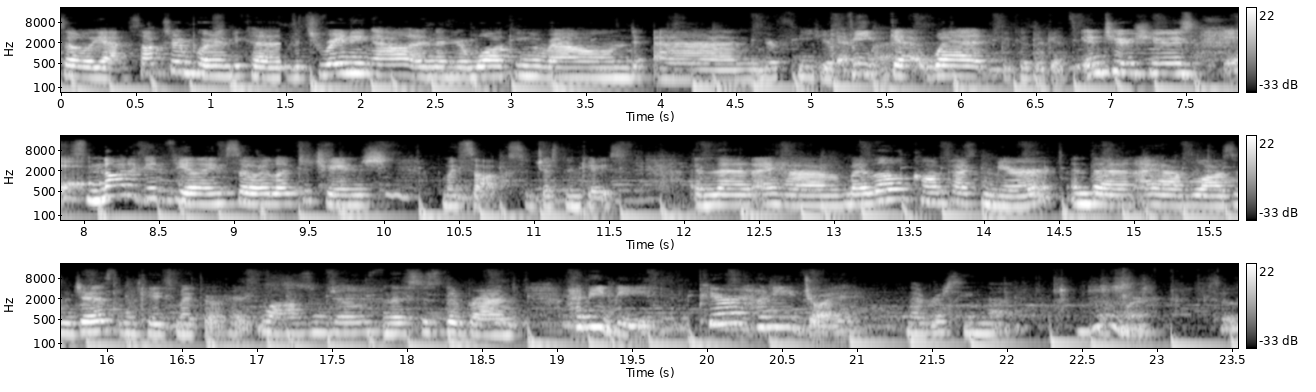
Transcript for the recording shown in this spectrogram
so yeah, socks are important because if it's raining out and then you're walking around and Your feet your get feet wet. get wet because it gets into your shoes, it's not a good feeling. So I like to change my socks just in case. And then I have my little compact mirror, and then I have lozenges in case my throat hurts. Lozenges. And this is the brand Honeybee, Pure Honey Joy. Never seen that. before. So,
